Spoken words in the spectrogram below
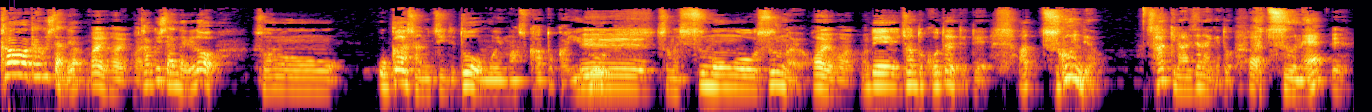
顔は隠したんだよ。はいはいはい。隠したんだけど、その、お母さんについてどう思いますかとかいう、ええその質問をするのよ。はいはい。で、ちゃんと答えてて、あ、すごいんだよ。さっきのあれじゃないけど、はい普通ね、え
